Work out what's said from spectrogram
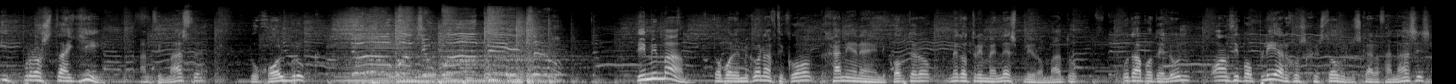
η προσταγή, αν θυμάστε, του Χόλμπρουκ. Τίμημα, το πολεμικό ναυτικό χάνει ένα ελικόπτερο με το τριμελές πλήρωμά του που το αποτελούν ο ανθυποπλίαρχος Χριστόδουλος Καραθανάσης,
